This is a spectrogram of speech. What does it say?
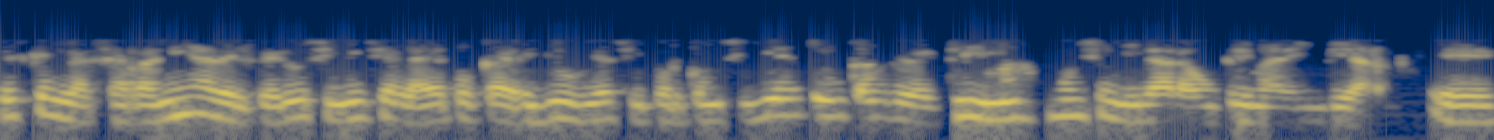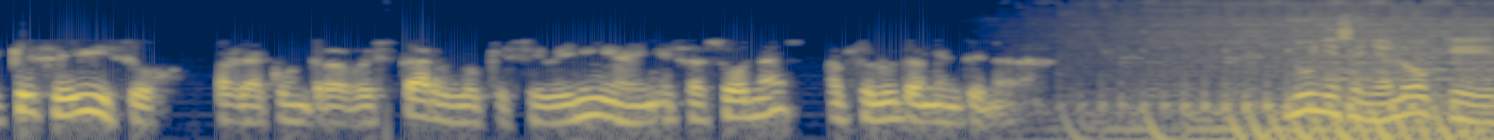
es que en la serranía del Perú se inicia la época de lluvias y por consiguiente un cambio de clima muy similar a un clima de invierno. Eh, ¿Qué se hizo para contrarrestar lo que se venía en esas zonas? Absolutamente nada. Núñez señaló que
